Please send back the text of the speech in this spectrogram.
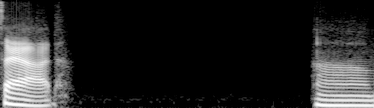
Sad. Um.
